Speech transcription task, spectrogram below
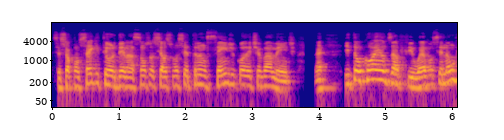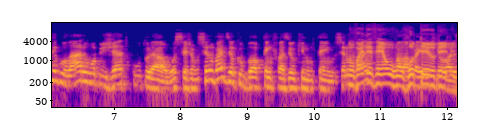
Você só consegue ter ordenação social se você transcende coletivamente. Né? Então, qual é o desafio? É você não regular o objeto cultural. Ou seja, você não vai dizer o que o bloco tem que fazer o que não tem. Você não, não vai, vai, desenhar o roteiro dele. Olha,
